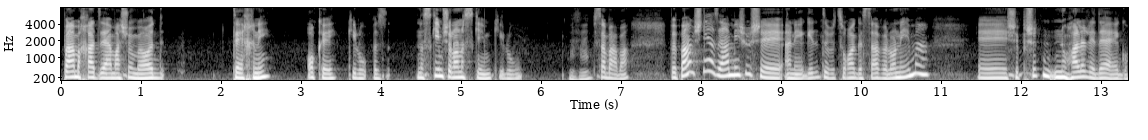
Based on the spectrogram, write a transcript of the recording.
פעם אחת זה היה משהו מאוד טכני, אוקיי, כאילו, אז נסכים שלא נסכים, כאילו, סבבה. ופעם שנייה זה היה מישהו שאני אגיד את זה בצורה גסה ולא נעימה, אה, שפשוט נוהל על ידי האגו.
